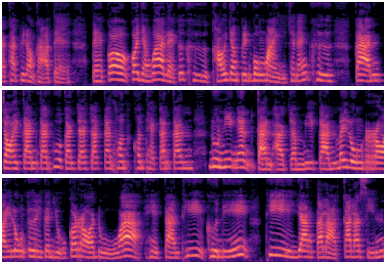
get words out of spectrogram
นะคะพี่น้องขาแต่แต่ก็ก็อย่างว่าแหละก็คือเขายังเป็นวงใหม่ ฉะนั้นคือการจอยกันการพูดกันจาจากการคอนแทคกันการนู่นนี่งั้นกันอาจจะมีการไม่ลงรอยลงเอยกันอยู่ ก็รอดูว่าเหตุการณ์ที่คืนนี้ที่ยางตลาดกาลสินธุ์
